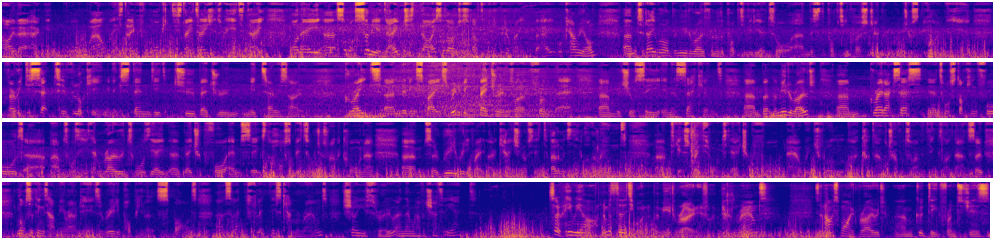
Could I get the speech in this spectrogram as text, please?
Hi there, hope you're all well. It's David from Hawkins Estate Agents. We're here today on a uh, somewhat sunnier day, which is nice, although I've just felt a little bit of rain. But hey, we'll carry on. Um, today we're on Bermuda Road for another property video tour, and this is the property in question just behind me here. Very deceptive looking, extended two bedroom mid terrace home. Great uh, living space, really big bedroom as well at the front there um, which you'll see in a second. Um, but Bermuda Road, um, great access yeah, towards Stockingford, uh, out towards Heath End Road, towards the A, uh, A444, M6, the hospital just around the corner. Um, so really, really great location. Obviously, the developments at the other end um, to get straight through onto the A444 now, which will uh, cut down the travel time and things like that. So lots of things happening around here. It's a really popular spot. Uh, so let me flip this camera around, show you through, and then we'll have a chat at the end. So here we are, number 31 Bermuda Road. If I pan round, it's a nice wide road, um, good deep frontages.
